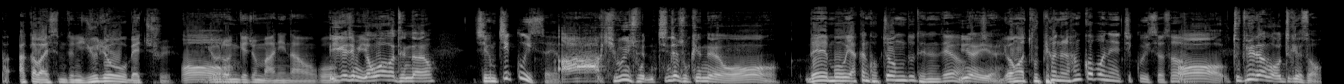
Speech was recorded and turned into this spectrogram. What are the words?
바- 아까 말씀드린 유료 매출 어. 이런 게 좀 많이 나오고 이게 지금 영화가 됐나요? 지금 찍고 있어요. 아, 기분이 좋, 진짜 좋겠네요. 네, 뭐 약간 걱정도 되는데요. 예, 예. 영화 두 편을 한꺼번에 찍고 있어서 어, 두 편이랑 어떻게 해서?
